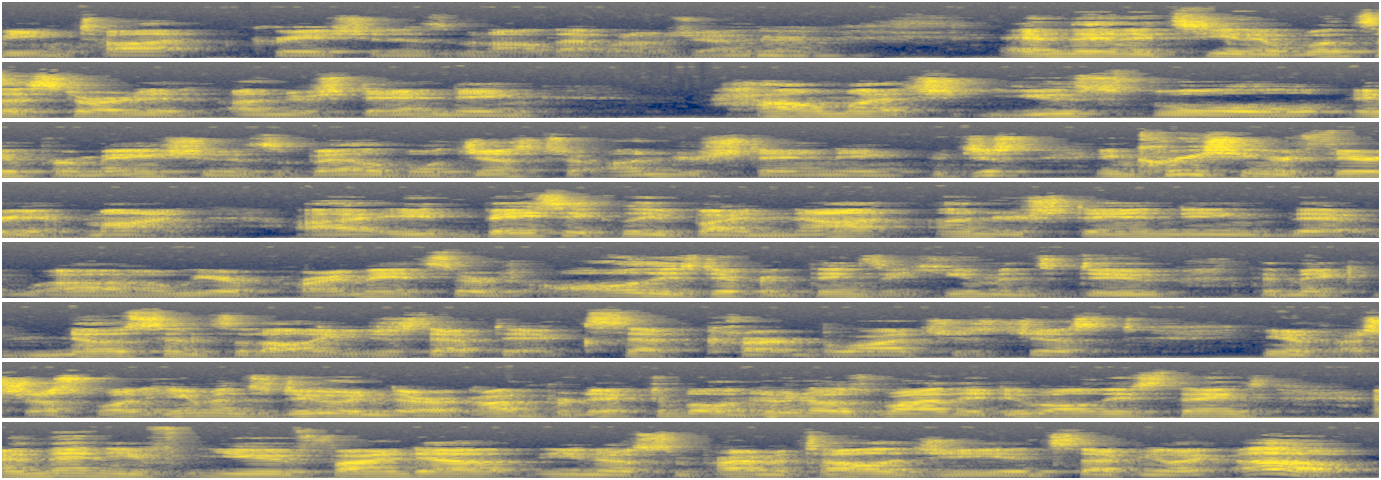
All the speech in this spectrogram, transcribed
being taught creationism and all that when I was younger, Mhm. and then it's you know once I started understanding how much useful information is available just to understanding, just increasing your theory of mind. Uh, it basically by not understanding that uh, we are primates, there's all these different things that humans do that make no sense at all. You just have to accept carte blanche as just you know that's just what humans do, and they're unpredictable, and who knows why they do all these things. And then you you find out you know some primatology and stuff, and you're like, oh,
